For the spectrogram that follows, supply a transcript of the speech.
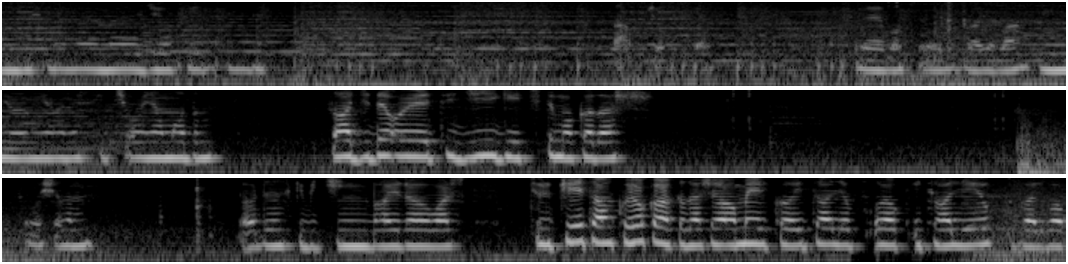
Bak bakın düşmanlarına acı yok edildi. Tamam çok güzel. Galiba. Bilmiyorum yani. Hiç oynamadım. Sadece de öğreticiyi geçtim o kadar. Savaşalım. Gördüğünüz gibi Çin bayrağı var. Türkiye tankı yok arkadaşlar. Amerika, İtalya yok. İtalya yoktu galiba.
